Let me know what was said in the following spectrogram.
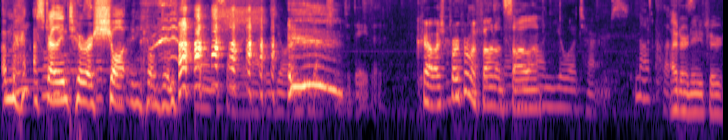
I'm an Australian tourist shot in Compton." I'm sorry that was your introduction to David. Crap, I should probably put my phone on get to know him silent. On your terms, not Chloe's. I don't need to.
